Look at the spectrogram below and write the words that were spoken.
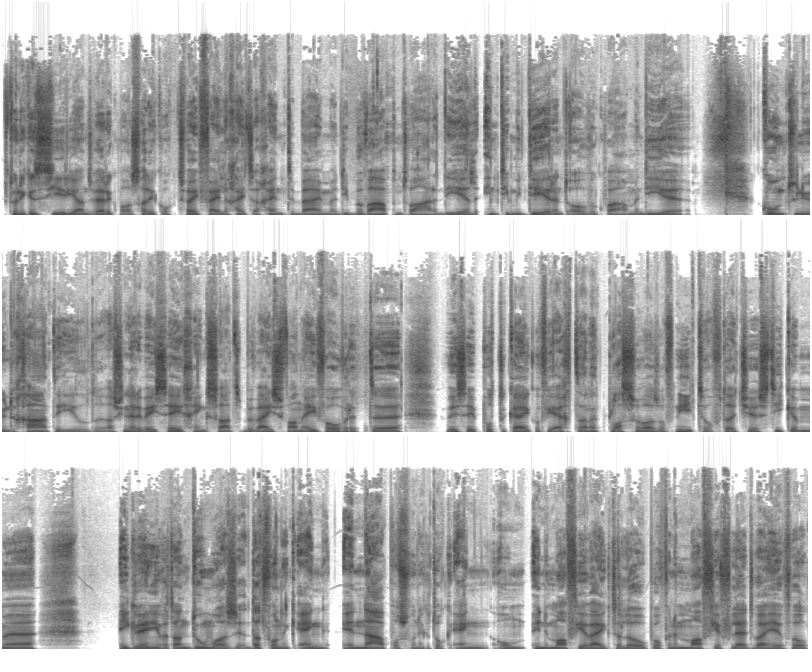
toen ik in Syrië aan het werk was, had ik ook twee veiligheidsagenten bij me die bewapend waren, die heel intimiderend overkwamen, die je continu in de gaten hielden. Als je naar de wc ging, zat bewijs van even over het uh, wc-pot te kijken of je echt aan het plassen was of niet. Of dat je stiekem uh, ik weet niet wat aan het doen was. Dat vond ik eng. In Napels vond ik het ook eng om in de maffiawijk te lopen. Of in een maffiaflat waar heel veel...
